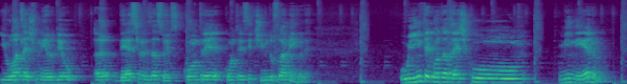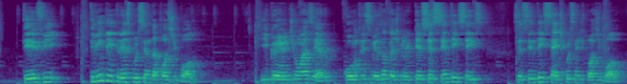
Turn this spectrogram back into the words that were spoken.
E o Atlético Mineiro deu ah, 10 finalizações contra, contra esse time do Flamengo, né? O Inter contra o Atlético Mineiro teve 33% da posse de bola e ganhou de 1 a 0 contra esse mesmo Atlético Mineiro que teve 66 67% de posse de bola,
